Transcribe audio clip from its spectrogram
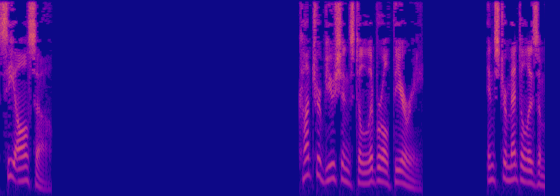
See also Contributions to liberal theory Instrumentalism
